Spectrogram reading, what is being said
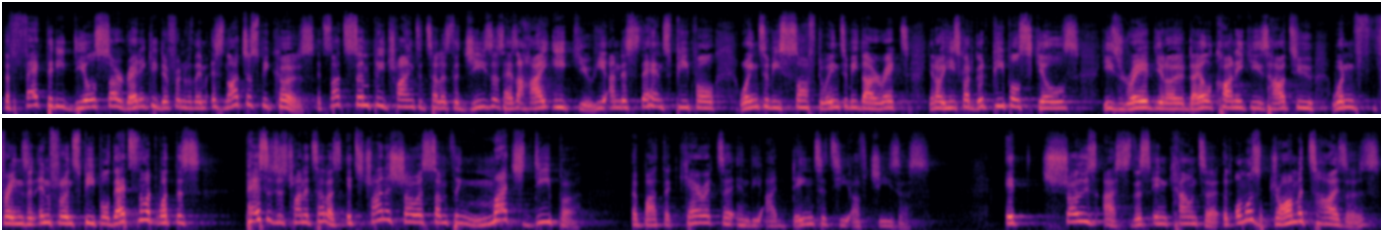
the fact that he deals so radically different with them is not just because, it's not simply trying to tell us that Jesus has a high EQ. He understands people, when to be soft, when to be direct. You know, he's got good people skills. He's read, you know, Dale Carnegie's How to Win Friends and Influence People. That's not what this passage is trying to tell us. It's trying to show us something much deeper about the character and the identity of Jesus it shows us this encounter. It almost dramatizes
